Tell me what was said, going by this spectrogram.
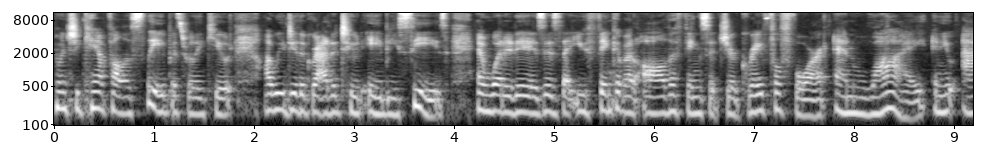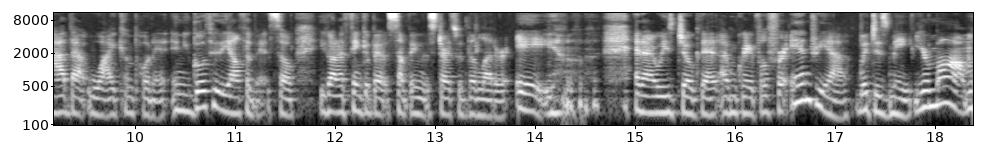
when she can't fall asleep, it's really cute. Uh, we do the gratitude ABCs. And what it is, is that you think about all the things that you're grateful for and why, and you add that why component and you go through the alphabet. So you got to think about something that starts with the letter A. and I always joke that I'm grateful for Andrea, which is me, your mom.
